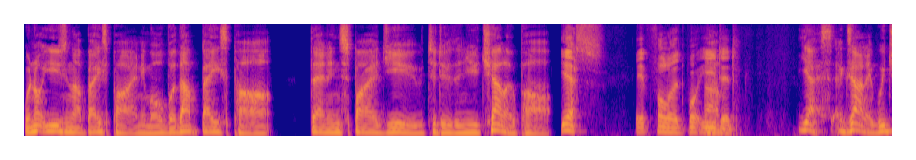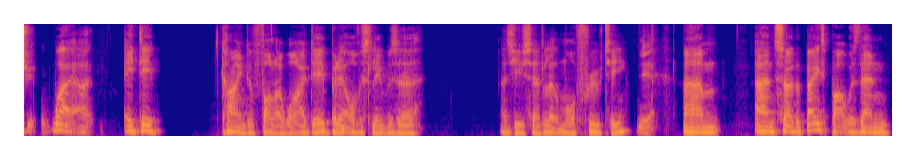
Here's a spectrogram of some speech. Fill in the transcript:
we're not using that bass part anymore, but that bass part then inspired you to do the new cello part. Yes, it followed what you Um, did. Yes, exactly. Which well, uh, it did kind of follow what I did, but it obviously was a, as you said, a little more fruity. Yeah. Um, and so the bass part was then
